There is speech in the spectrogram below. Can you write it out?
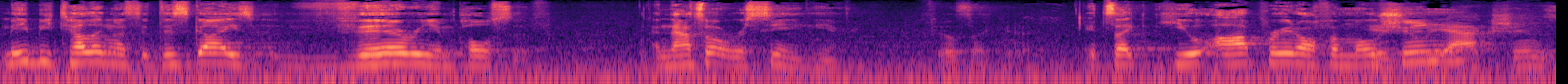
may be telling us that this guy is very impulsive, and that's what we're seeing here. Feels like it. It's like he'll operate off His emotion. reactions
